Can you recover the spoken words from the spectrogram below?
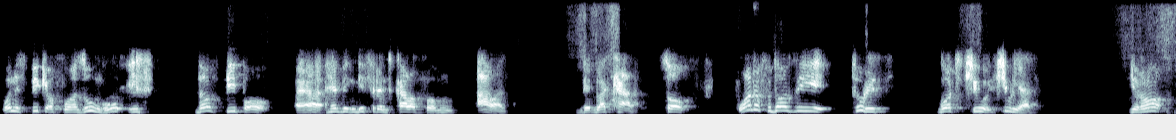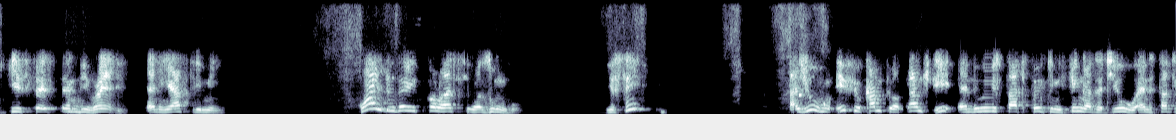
when you speak of Wazungu, it's those people uh, having different color from ours, the black color. So one of those tourists got cu- curious. You know, his face turned red and he asked me, why do they call us Wazungu? You see? Assume if you come to a country and we start pointing fingers at you and start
